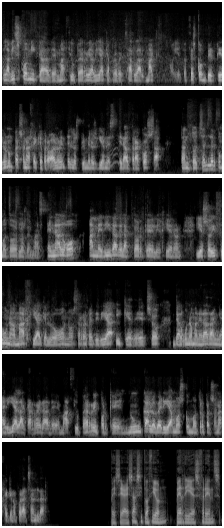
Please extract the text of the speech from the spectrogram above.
la vis cómica de Matthew Perry había que aprovecharla al máximo y entonces convirtieron un personaje que probablemente en los primeros guiones era otra cosa tanto Chandler como todos los demás, en algo a medida del actor que eligieron. Y eso hizo una magia que luego no se repetiría y que de hecho de alguna manera dañaría la carrera de Matthew Perry, porque nunca lo veríamos como otro personaje que no fuera Chandler. Pese a esa situación, Perry es Friends,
